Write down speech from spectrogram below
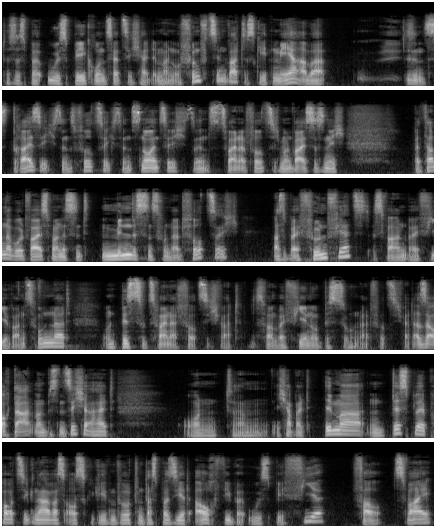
Das ist bei USB grundsätzlich halt immer nur 15 Watt. Es geht mehr, aber sind es 30, sind es 40, sind es 90, sind es 240, man weiß es nicht. Bei Thunderbolt weiß man, es sind mindestens 140. Also bei 5 jetzt, es waren bei 4 waren es 100 und bis zu 240 Watt. Das waren bei 4 nur bis zu 140 Watt. Also auch da hat man ein bisschen Sicherheit. Und ähm, ich habe halt immer ein DisplayPort-Signal, was ausgegeben wird. Und das basiert auch wie bei USB 4 V2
